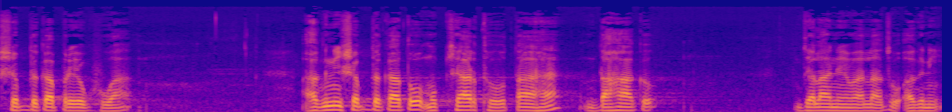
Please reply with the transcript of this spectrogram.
शब्द का प्रयोग हुआ। अग्नि शब्द का तो मुख्यार्थ होता है दाहक, जलाने वाला जो अग्नि।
